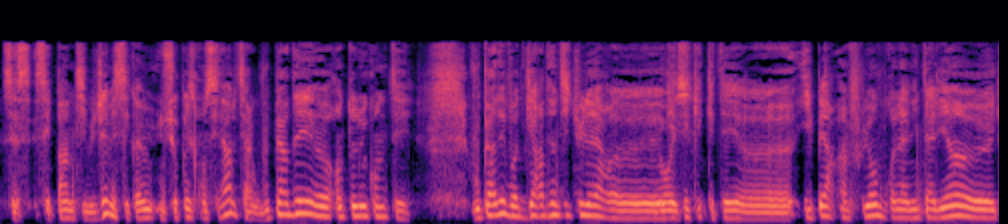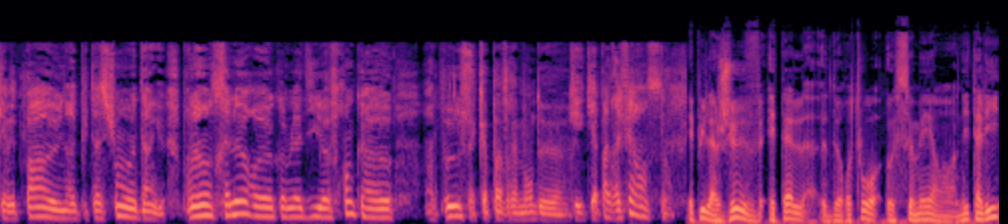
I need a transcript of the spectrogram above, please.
c'est pas un petit budget, mais c'est quand même une surprise considérable. C'est-à-dire que vous perdez euh, Antonio Conte, vous perdez votre gardien titulaire euh, qui était, qui était euh, hyper influent. Vous prenez un Italien euh, qui avait pas une réputation euh, dingue. Vous prenez un entraîneur, euh, comme l'a dit euh, Franck, euh, un peu qui a pas vraiment de. qui, qui a pas de référence. Et puis la Juve est-elle de retour au sommet en Italie?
